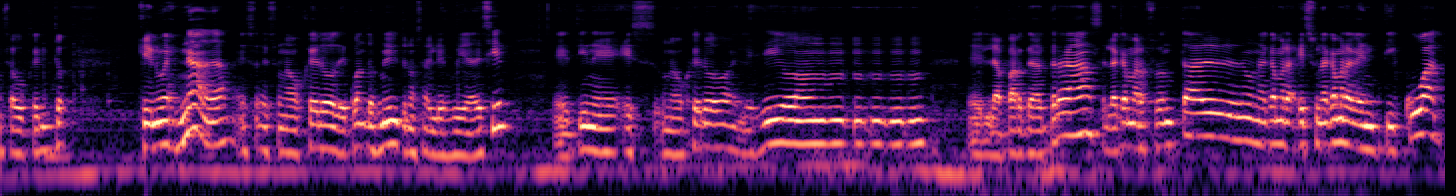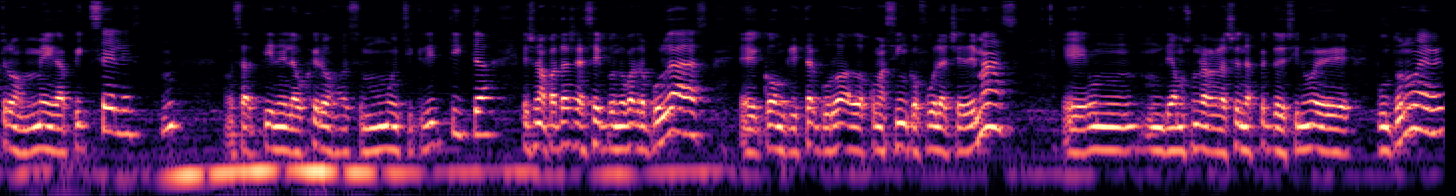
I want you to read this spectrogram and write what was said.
ese agujerito que no es nada, es, es un agujero de cuántos milímetros ahí les voy a decir. Eh, tiene, es un agujero, les digo, mm, mm, mm, eh, la parte de atrás, la cámara frontal, una cámara, es una cámara de 24 megapíxeles o sea, tiene el agujero es muy chiquitita, es una pantalla de 6.4 pulgadas eh, con cristal curvado 2.5 Full HD+, eh, digamos una relación de aspecto de 19.9,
